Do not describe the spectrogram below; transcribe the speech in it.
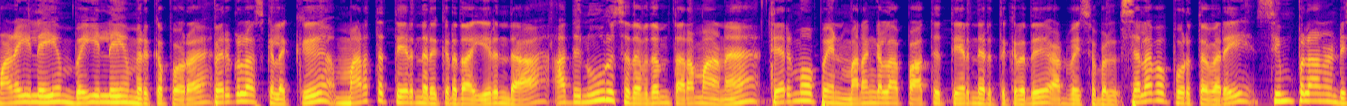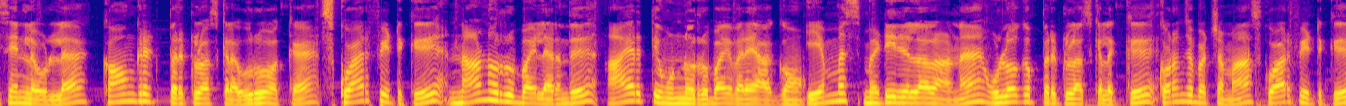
மழையிலையும் வெயிலையும் இருக்க போற பெர்குலாஸ்களுக்கு மரத்தை தேர்ந்தெடுக்கிறதா இருந்தா அது நூறு சதவீதம் தரமான தெர்மோபைன் மரங்களா பார்த்து தேர்ந்தெடுத்துக்கிறது அட்வைசபிள் செலவை பொறுத்தவரை சிம்பிளான டிசைன்ல உள்ள காங்கிரீட் பெர்குலாஸ்களை உருவாக்க ஸ்கொயர் ஃபீட்டுக்கு நானூறு ரூபாயில இருந்து ஆயிரத்தி முந்நூறு ரூபாய் வரை ஆகும். எம்எஸ் மெட்டீரியலான உலோக பெர்குலாஸ்களுக்கு குறைஞ்சபட்சமா ஸ்கொயர் ஃபீட்டுக்கு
